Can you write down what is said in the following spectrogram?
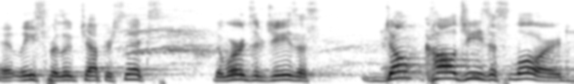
at least for Luke chapter 6, the words of Jesus don't call Jesus Lord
